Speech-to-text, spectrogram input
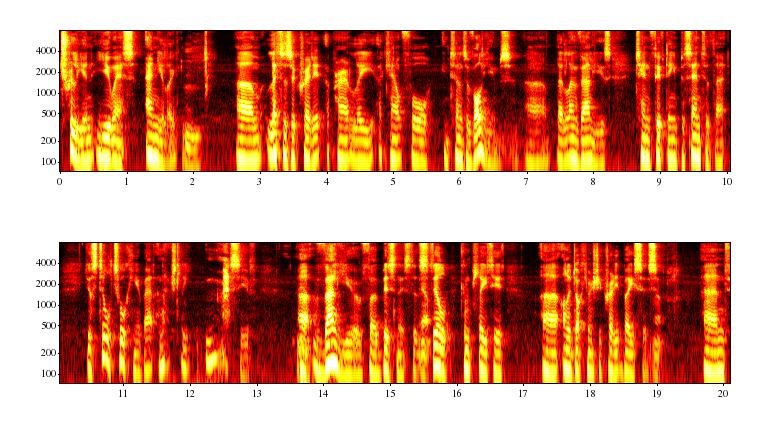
trillion US annually. Mm. Um, letters of credit apparently account for, in terms of volumes, uh, let alone values, 10 15% of that. You're still talking about an actually massive uh, value of uh, business that's Yeah. still completed uh, on a documentary credit basis. Yeah. And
